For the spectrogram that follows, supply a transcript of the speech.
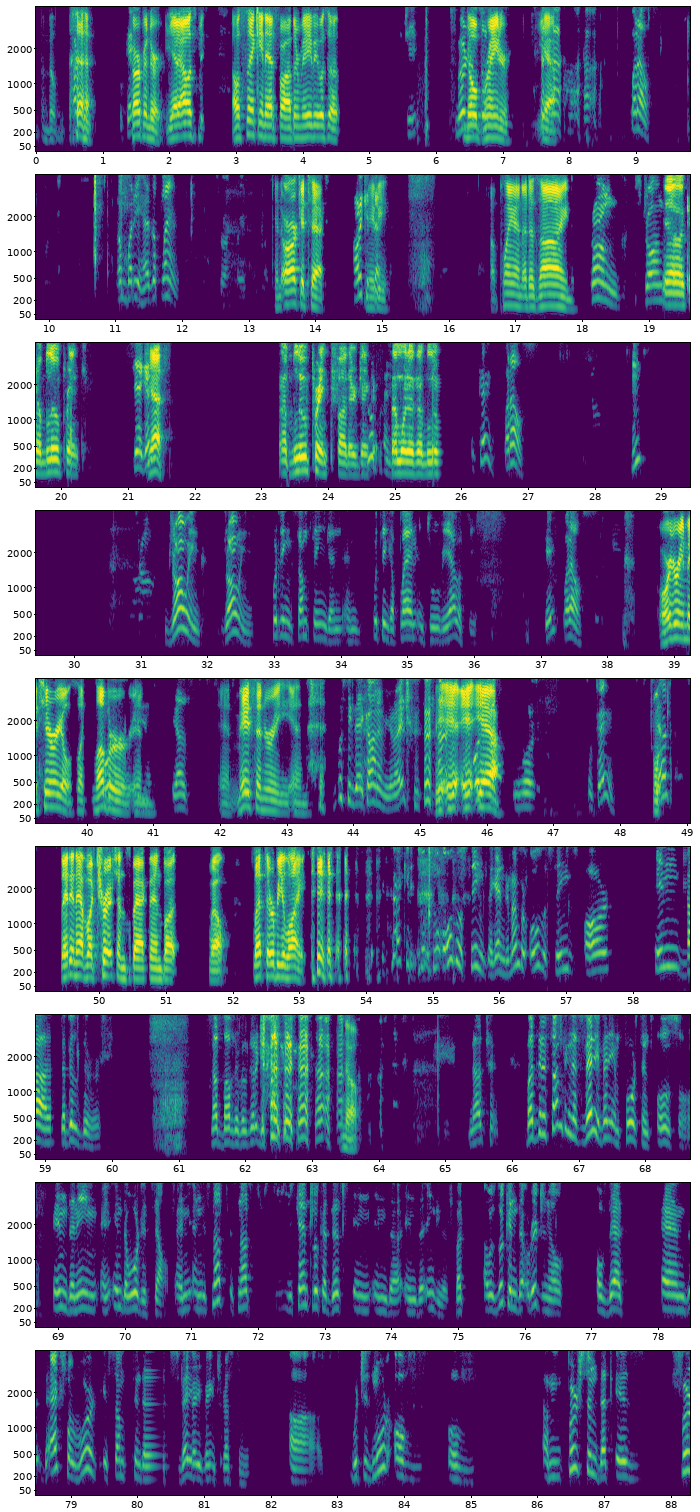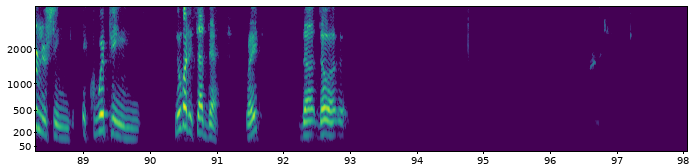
The build- Carpenter. Okay. Carpenter. Yeah, I was I was thinking that father. Maybe it was a Gee, Murder's no told- brainer. Yeah. what else? Somebody has a plan. An architect, Architect. maybe. A plan, a design. Strong, strong. Yeah, like a blueprint. Say again. Yes. A blueprint, Father Jacob. Blueprint. Someone with a blue. Okay. What else? Hmm? Drawing, drawing, putting something and, and putting a plan into reality. Okay. What else? Ordering materials like lumber Ordering and Yes. and masonry and Boosting the economy, right? y- y- yeah. Okay. Well- Yes. They didn't have electricians back then, but well, let there be light. Exactly. So, so all those things, again, remember all those things are in God, the builder. Not Bob the Builder. God. No. Not, but there is something that's very, very important also in the name and in the word itself. And, and it's not, it's not, you can't look at this in, in the in the English, but I was looking the original of that, and the actual word is something that's very, very, very interesting, uh, which is more of of a person that is furnishing, equipping. Nobody said that, right? The the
